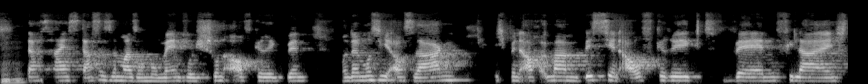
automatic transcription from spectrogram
Mhm. Das heißt, das ist immer so ein Moment, wo ich schon aufgeregt bin. Und dann muss ich auch sagen, ich bin auch immer ein bisschen aufgeregt, wenn vielleicht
